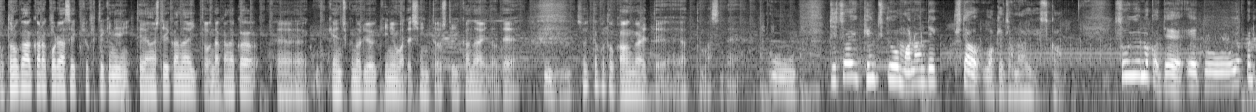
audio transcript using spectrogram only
音の側からこれは積極的に提案していかないとなかなか、えー建築の領域にまで浸透していかないのでそういったことを考えてやってますね。うん実際建築を学んできたわけじゃないですか。そういう中で、えー、とやっぱり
